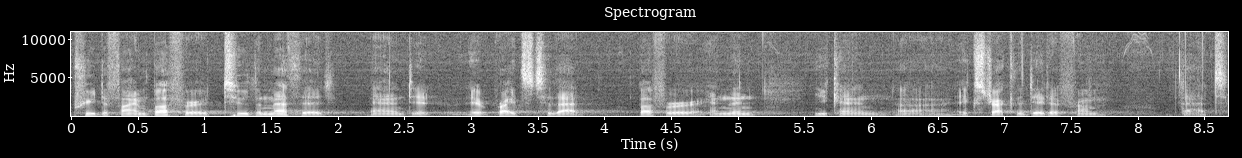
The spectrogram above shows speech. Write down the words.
predefined buffer to the method, and it, it writes to that buffer, and then you can uh, extract the data from that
